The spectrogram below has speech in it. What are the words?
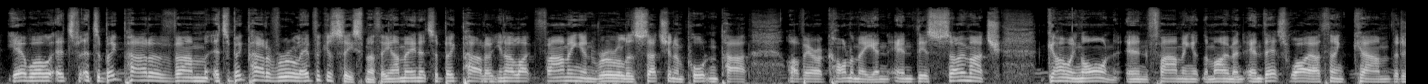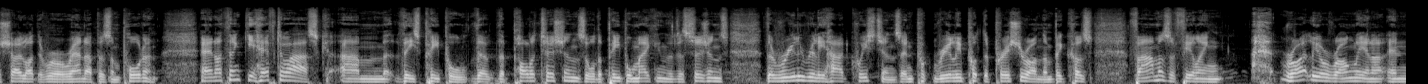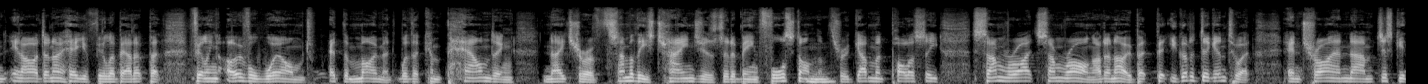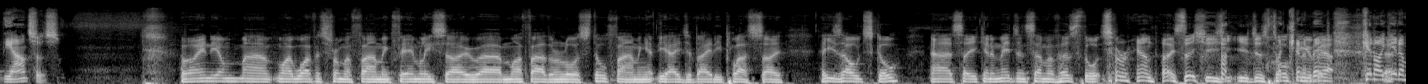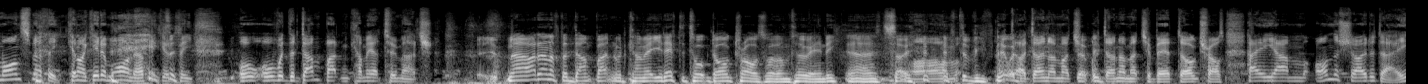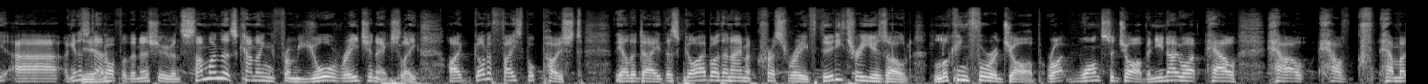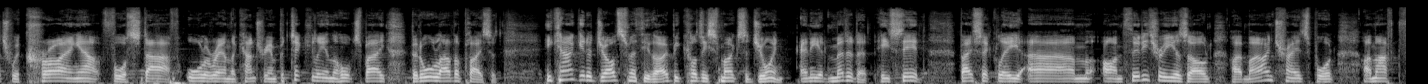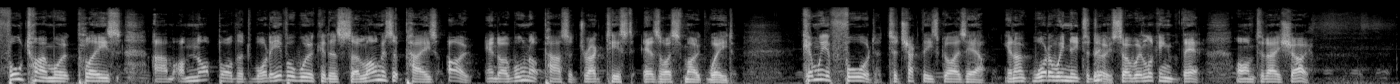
Yeah, well, it's it's a big part of um, it's a big part of rural advocacy, Smithy. I mean, it's a big part of you know, like farming and rural is such an important part of our economy, and, and there's so much going on in farming at the moment, and that's why I think um, that a show like the Rural Roundup is important. And I think you have to ask um, these people, the the politicians or the people making the decisions, the really really hard questions, and put, really put the pressure on them because farmers are feeling rightly or wrongly, and, and you know, I don't know how you feel about it, but feeling overwhelmed at the moment with the compounding nature of some of these changes that are being forced on mm. them through government policy, some right, some wrong. I don't know, but but you've got to dig into it and try and um, just get the answers. Well, Andy, uh, my wife is from a farming family, so uh, my father-in-law is still farming at the age of 80 plus. So he's old school. Uh, so you can imagine some of his thoughts around those issues you're just talking can about. Can I get him on, Smithy? Can I get him on? I think it'd be, or, or would the dump button come out too much? No, I don't know if the dump button would come out. You'd have to talk dog trials with him too, Andy. Uh, so oh, be, would, I don't know much. I don't know much about dog trials. Hey, um, on the show today, uh, I'm going to start yeah. off with an issue, and someone that's coming from your region. Actually, I got a Facebook post the other day. This guy by the name of Chris Reeve, 33 years old, looking for a job. Right, wants a job, and you know what? How how how how much we're crying out for staff all around the country, and particularly in the Hawke's Bay, but all other places. He can't get a job, Smithy, though, because he smokes a joint, and he admitted it. He said, basically, um, I'm 33 years old, I have my own transport, I'm after full time work, please. Um, I'm not bothered, whatever work it is, so long as it pays. Oh, and I will not pass a drug test as I smoke weed. Can we afford to chuck these guys out? You know, what do we need to do? So we're looking at that on today's show.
